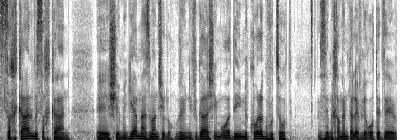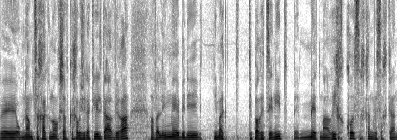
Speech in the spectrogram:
שחקן ושחקן שמגיע מהזמן שלו ונפגש עם אוהדים מכל הקבוצות. זה מחמם את הלב לראות את זה, ואומנם צחקנו עכשיו ככה בשביל להקליל את האווירה, אבל אם אה, בנימה טיפה רצינית, באמת מעריך כל שחקן ושחקן.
